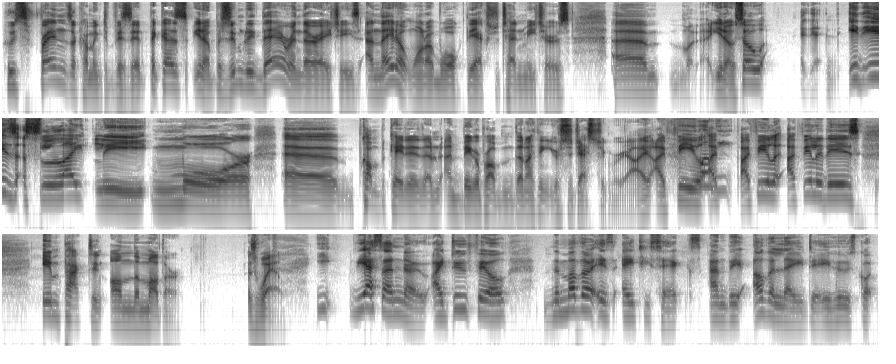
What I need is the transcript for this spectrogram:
whose friends are coming to visit because you know presumably they're in their 80s and they don't want to walk the extra 10 meters. Um, you know so. It is a slightly more uh, complicated and, and bigger problem than I think you're suggesting, Maria. I, I feel, Well, I, I feel, I feel it is impacting on the mother as well. Y- Yes and no. I do feel the mother is 86 and the other lady who's got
